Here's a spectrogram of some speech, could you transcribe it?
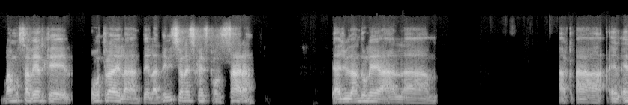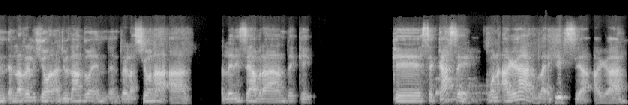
vamos a ver que otra de, la, de las divisiones que es con Sara, ayudándole a la, en, la religión, ayudando en, relación a, le dice a Abraham de que, que se case con Agar, la egipcia Agar,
